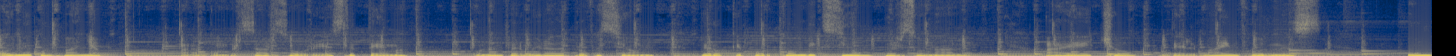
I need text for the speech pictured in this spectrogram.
Hoy me acompaña para conversar sobre este tema una enfermera de profesión pero que por convicción personal ha hecho del mindfulness un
